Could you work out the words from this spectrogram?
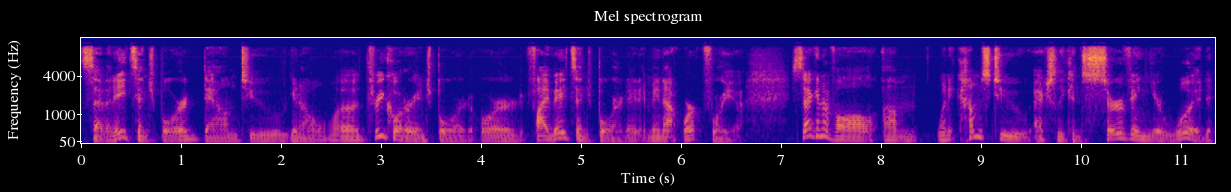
seven eighths inch board down to, you know, a three quarter inch board or five eighths inch board, and it may not work for you. Second of all, um, when it comes to actually conserving your wood,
